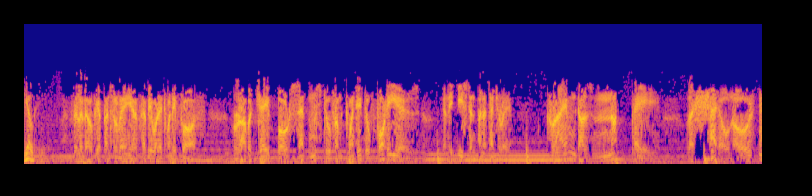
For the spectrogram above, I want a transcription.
guilty. Philadelphia, Pennsylvania, February 24th. Robert J. Bolt sentenced to from 20 to 40 years in the Eastern Penitentiary. Crime does not pay. The shadow knows.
